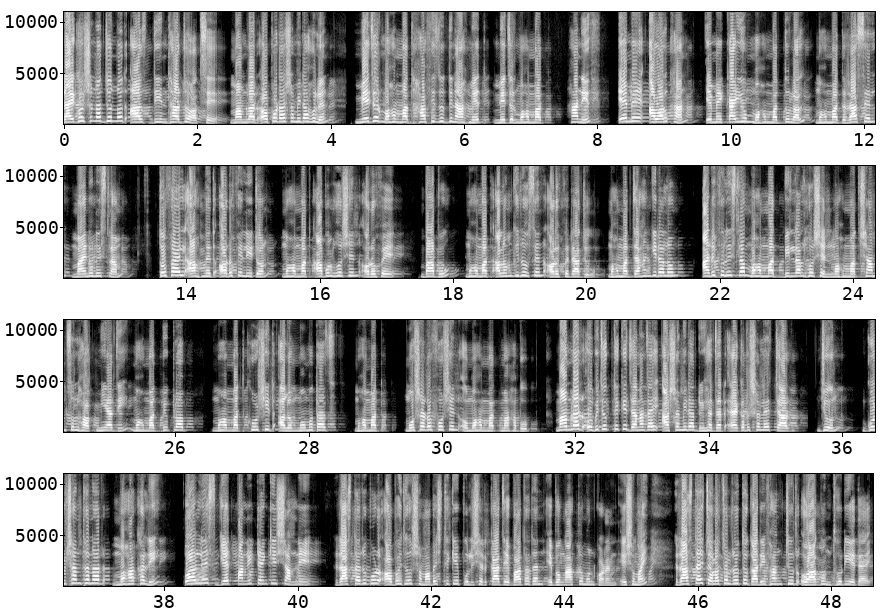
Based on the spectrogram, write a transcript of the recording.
রায় ঘোষণার জন্য আজ দিন ধার্য আছে। মামলার অপর আসামিরা হলেন major Mohammad Hafizuddin Ahmed, major Mohammad Hanif, M A Awal Khan, M A Kaiyum Mohammad Dulal, Mohammad Rasel Mainul Islam Tofail Ahmed ওরফে লিটন, মোহাম্মদ আবুল হোসেন ওরফে বাবু, মোহাম্মদ আলমগীর হোসেন ওরফে রাজু, মোহাম্মদ জাহাঙ্গীর আলম, আরিফুল ইসলাম, মোহাম্মদ বিল্লাল হোসেন, মোহাম্মদ শামসুল হক মিয়াজি, মোহাম্মদ বিপ্লব, মোহাম্মদ খুরশিদ আলম মমতাজ, মোহাম্মদ মোশাররফ হোসেন ও মোহাম্মদ মাহবুব। মামলার অভিযোগ থেকে জানা যায়, আসামিরা দুই সালে চার জুন গুলশান থানার মহাখালী ওয়ারলেস গেট পানির ট্যাঙ্কির সামনে রাস্তার উপর অবৈধ সমাবেশ থেকে পুলিশের কাজে বাধা দেন এবং আক্রমণ করেন। এ সময় রাস্তায় চলাচলরত গাড়ি ভাঙচুর ও আগুন ধরিয়ে দেয়।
